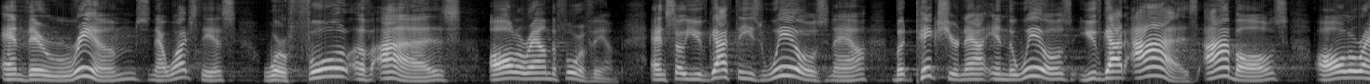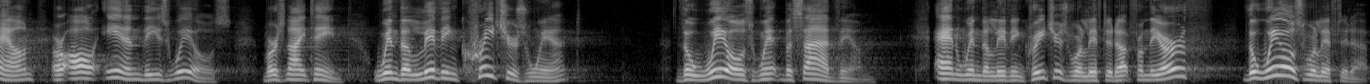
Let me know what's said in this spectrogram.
And their rims, now watch this, were full of eyes all around the four of them. And so you've got these wheels now, but picture now in the wheels, you've got eyes, eyeballs all around or all in these wheels. Verse 19 When the living creatures went, the wheels went beside them. And when the living creatures were lifted up from the earth, the wheels were lifted up.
